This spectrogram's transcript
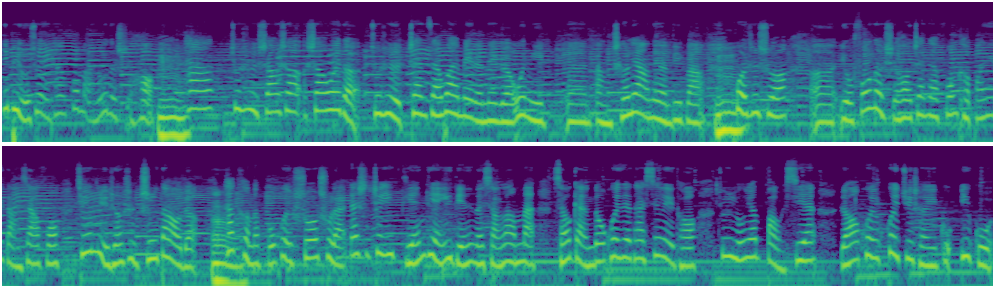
你比如说，你看过马路的时候，嗯他就是稍稍稍微的，就是站在外面的那个为你嗯、挡车辆那个地方，嗯或者是说呃有风的时候站在风口帮你挡下风。其实女生是知道的，嗯她可能不会说出来，但是这一点点一点点的小浪漫、小感动，会在她心里头就是永远保鲜，然后会汇聚成一股一股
